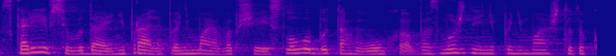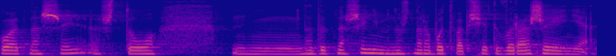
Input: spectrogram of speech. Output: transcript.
скорее всего, да, я неправильно понимаю вообще и слово бытовуха. Возможно, я не понимаю, что такое отношение, что над отношениями нужно работать вообще это выражение.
